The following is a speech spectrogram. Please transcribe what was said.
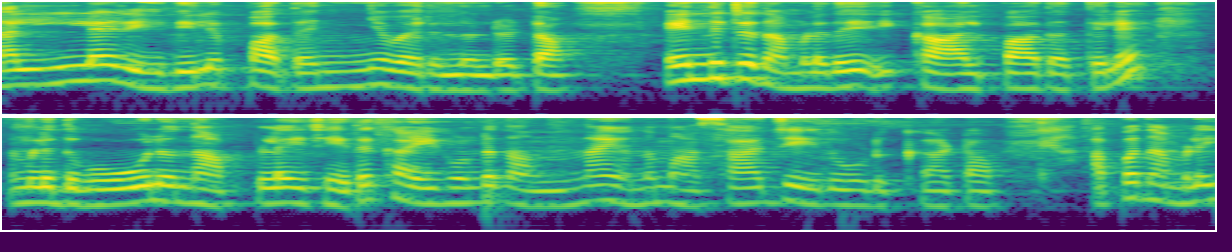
നല്ല രീതിയിൽ പതഞ്ഞ് വരുന്നുണ്ട് കേട്ടോ. എന്നിട്ട് നമ്മളിത് ഈ കാൽപാദത്തിൽ നമ്മളിതുപോലെ ഒന്ന് അപ്ലൈ ചെയ്ത് കൈകൊണ്ട് നന്നായി ഒന്ന് മസാജ് ചെയ്ത് കൊടുക്കുക കേട്ടോ അപ്പോൾ നമ്മൾ ഈ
